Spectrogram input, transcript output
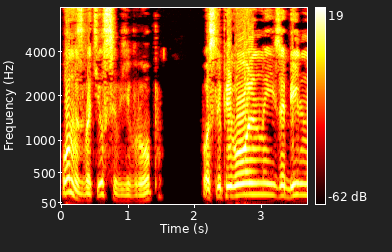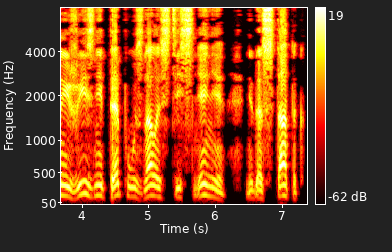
он возвратился в Европу. После привольной, изобильной жизни Пеппа узнала стеснение, недостаток.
